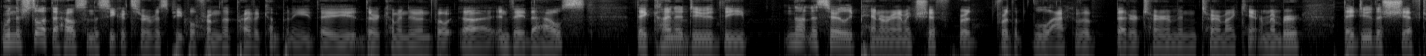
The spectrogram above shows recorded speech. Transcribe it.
when they're still at the house and the Secret Service people from the private company they they're coming to invo- uh, invade the house. They kind of Mhm. do the not necessarily panoramic shift, but for the lack of a better term and term I can't remember, they do the shift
